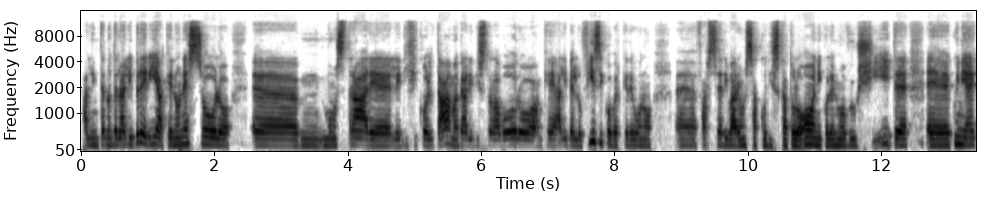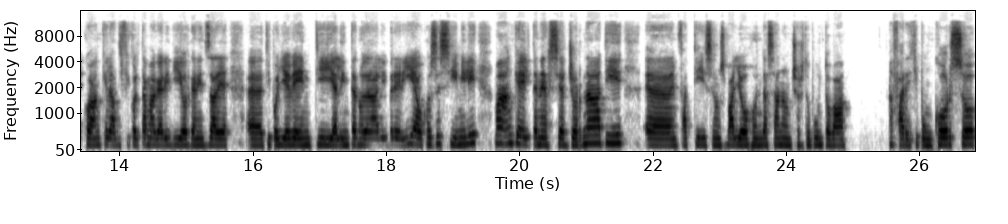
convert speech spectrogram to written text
all'interno della libreria che non è solo eh, mostrare le difficoltà magari di sto lavoro anche a livello fisico perché devono eh, farsi arrivare un sacco di scatoloni con le nuove uscite, eh, quindi ecco anche la difficoltà magari di organizzare eh, tipo gli eventi all'interno della libreria o cose simili, ma anche il tenersi aggiornati, eh, infatti se non sbaglio Honda San a un certo punto va a fare tipo un corso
